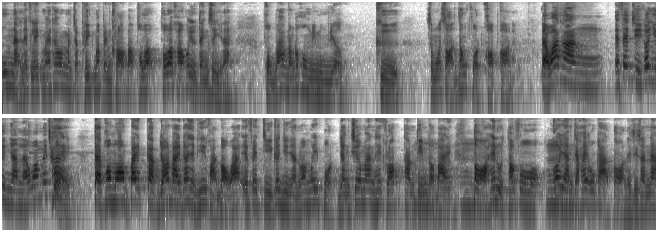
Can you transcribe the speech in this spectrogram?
มุมไหนเล็กๆไหมถ้าว่ามันจะพลิกมาเป็นครอปอะเพราะว่าเพราะว่าเขาก็อยู่แตงสี่นะผมว่ามันก็คงมีมุมเดียว คือสโมสรต้องปลดครอปก่อนอะแต่ว่าทาง FSG ก็ยืนยันแล้วว่าไม่ปลใช่ดแต่พอมองไปกลับย้อนไปก็อย่างที่ขวัญบอกว่า FSG ก็ยืนยันว่าไม่ปลดยังเชื่อมั่นให้ครอปทำทีมต่อไป อืมต่อให้หลุดท็อปโฟร์อืม ก็ยังจะให้โอกาสต่อในซีซั่นหน้า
